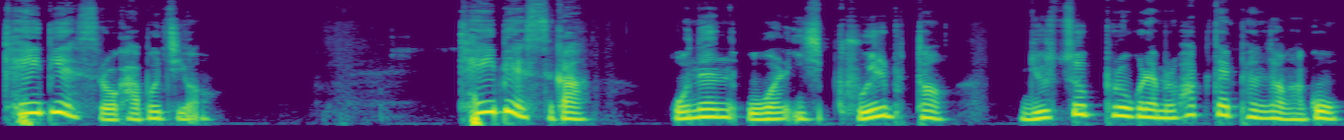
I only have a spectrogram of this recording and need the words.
KBS로 가보지요. KBS가 오는 5월 29일부터 뉴스 프로그램을 확대 편성하고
